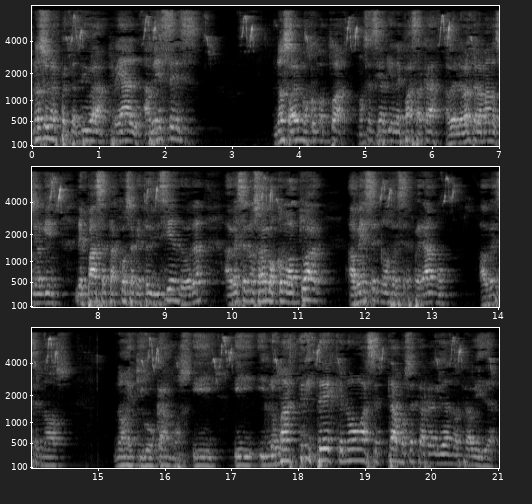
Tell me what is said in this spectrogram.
no es una expectativa real. A veces no sabemos cómo actuar. No sé si a alguien le pasa acá. A ver, levante la mano si a alguien le pasa estas cosas que estoy diciendo, ¿verdad? A veces no sabemos cómo actuar. A veces nos desesperamos. A veces nos, nos equivocamos. Y, y, y lo más triste es que no aceptamos esta realidad en nuestra vida.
